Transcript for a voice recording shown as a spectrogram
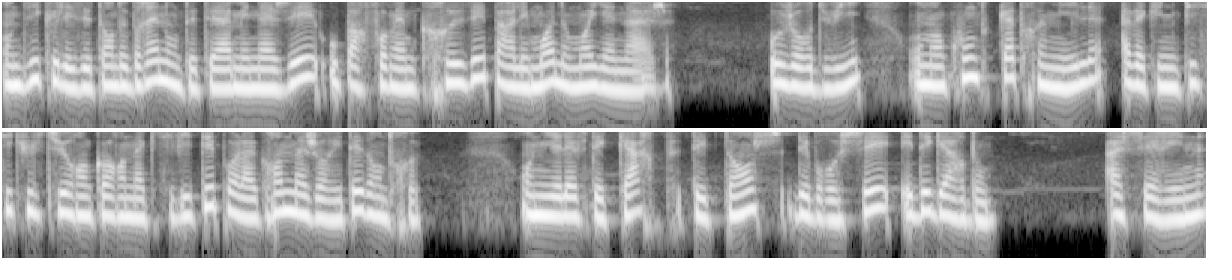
On dit que les étangs de Brenne ont été aménagés ou parfois même creusés par les moines au Moyen Âge. Aujourd'hui, on en compte 4000 avec une pisciculture encore en activité pour la grande majorité d'entre eux. On y élève des carpes, des tanches, des brochets et des gardons. À Chérine,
